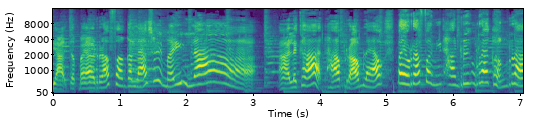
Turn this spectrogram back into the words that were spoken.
อยากจะไปรับฟังกันแล้วใช่ไหมล่ะ เอาละค่ะ ถ้าพร้อมแล้วไปรับฟังนิทานเรื่องแรกของเรา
